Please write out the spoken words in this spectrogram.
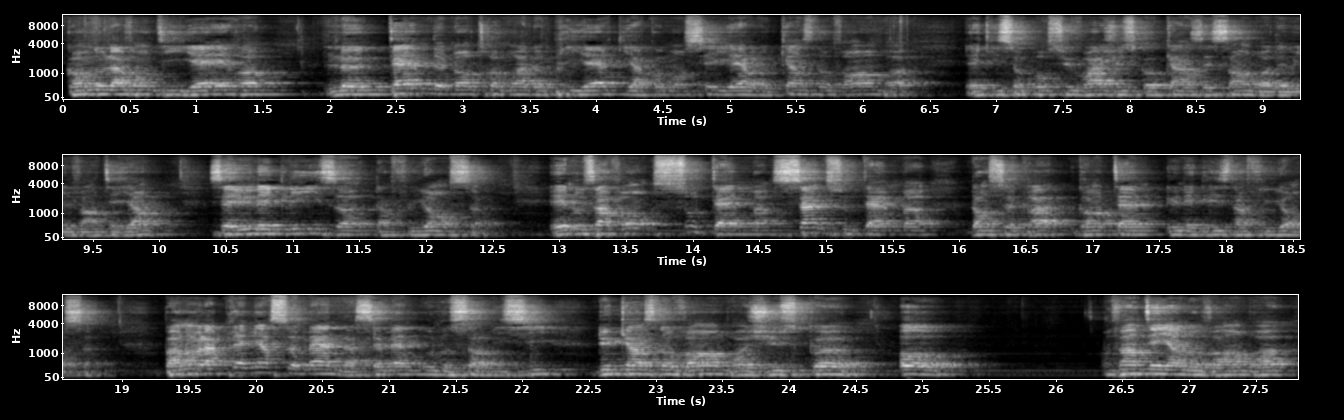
Comme nous l'avons dit hier, le thème de notre mois de prière qui a commencé hier le 15 novembre et qui se poursuivra jusqu'au 15 décembre 2021, c'est une église d'influence. Et nous avons sous-thème, cinq sous-thèmes dans ce gra- grand thème, une église d'influence. Pendant la première semaine, la semaine où nous sommes ici, du 15 novembre jusqu'au 21 novembre,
